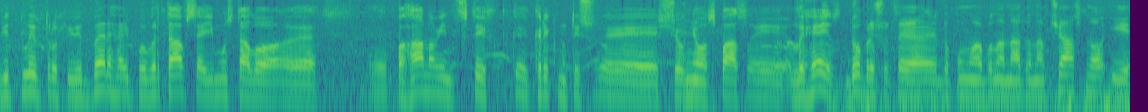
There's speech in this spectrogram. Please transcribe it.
відплив трохи від берега і повертався, йому стало е, е, погано, він встиг крикнути, що, в нього спас легей. Добре, що ця допомога була надана вчасно і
